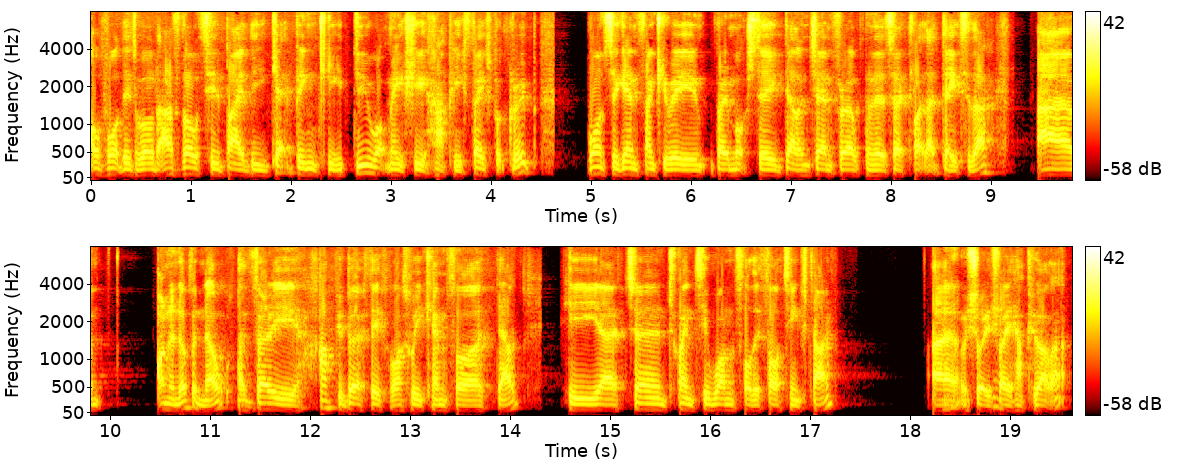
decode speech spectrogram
of Walt the World as voted by the Get Binky Do What Makes You Happy Facebook group. Once again, thank you very, very much to Dell and Jen for helping us uh, collect that data there. Um, on another note, a very happy birthday for last weekend for Dell. He uh, turned 21 for the 14th time. Uh, I'm sure he's very happy about that.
